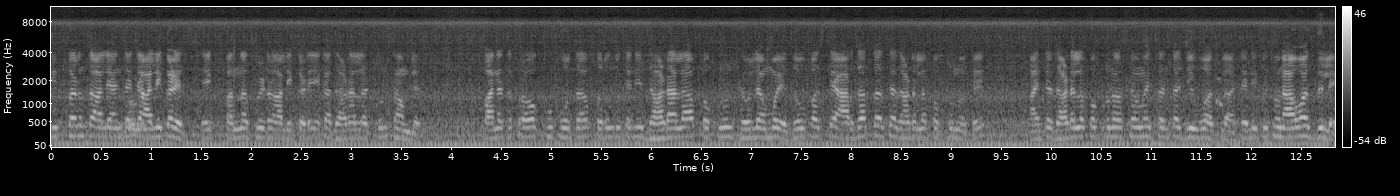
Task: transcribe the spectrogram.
तिथपर्यंत आले आणि त्याच्या अलीकडेच एक पन्नास मीटर अलीकडे एका झाडाला लटकून थांबलेत. पाण्याचा प्रवाह खूप होता परंतु त्यांनी झाडाला पकडून ठेवल्यामुळे जवळपास ते अर्धा तास त्या झाडाला पकडून होते. आणि त्या झाडाला पकडून असल्यामुळे त्यांचा जीव वाचला. त्यांनी तिथून आवाज दिले.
